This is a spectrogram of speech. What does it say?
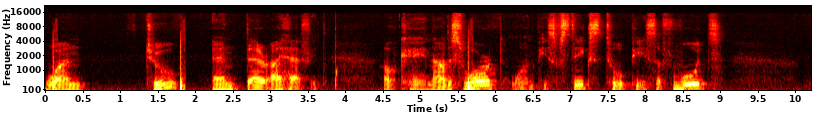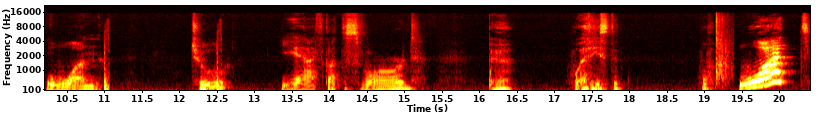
One, two, and there I have it. Okay, now the sword. One piece of sticks, two pieces of wood. One, two. Yeah, I've got the sword. Uh, what is the. Wh- What?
